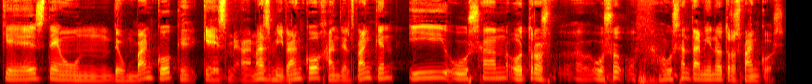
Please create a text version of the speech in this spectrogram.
que es de un, de un banco, que, que es además mi banco, Handelsbanken, y usan otros, uso- usan también otros bancos.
